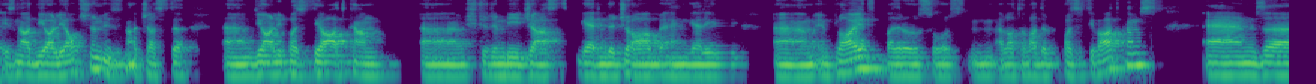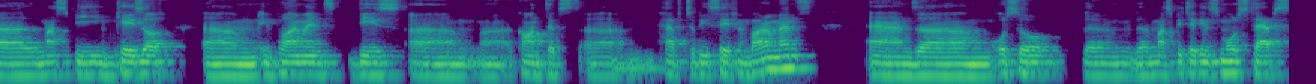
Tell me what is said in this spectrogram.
is not the only option, it's not just uh, uh, the only positive outcome uh, shouldn't be just getting the job and getting um, employed, but there are also mm, a lot of other positive outcomes. And uh, must be in case of um, employment, these um, uh, contexts um, have to be safe environments and um, also the, there must be taken small steps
